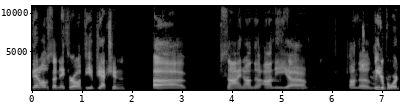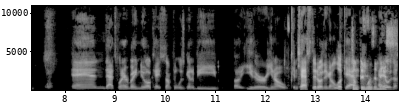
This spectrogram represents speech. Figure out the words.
Then all of a sudden they throw up the objection uh, sign on the on the uh, on the leaderboard, and that's when everybody knew okay something was going to be uh, either you know contested or they're going to look at Something it. was And amiss. it was a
